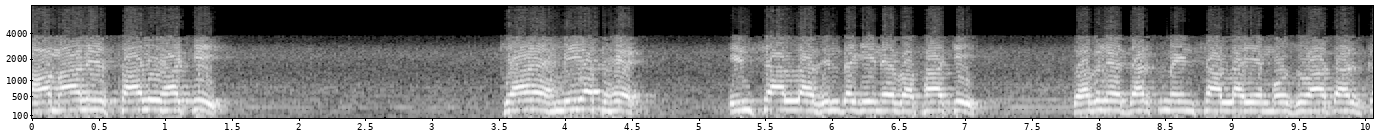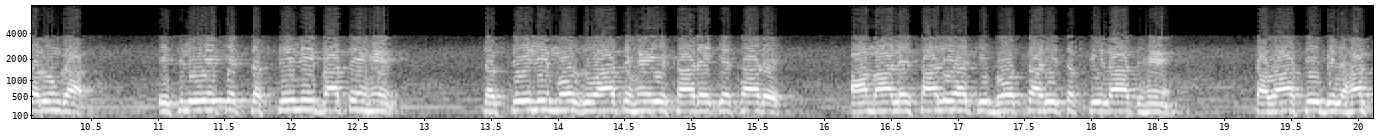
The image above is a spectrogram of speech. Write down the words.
اعمال صالحہ کی کیا اہمیت ہے؟ انشاءاللہ زندگی نے وفا کی تو اگلے درس میں انشاءاللہ یہ موضوعات عرض کروں گا اس لیے کہ تفصیلی باتیں ہیں تفصیلی موضوعات ہیں یہ سارے کے سارے اعمال صالحہ کی بہت ساری تفصیلات ہیں تواسی بالحق،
